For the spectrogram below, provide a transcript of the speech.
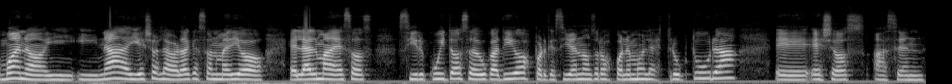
bueno, y, y nada, y ellos la verdad que son medio el alma de esos circuitos educativos, porque si bien nosotros ponemos la estructura, eh, ellos hacen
